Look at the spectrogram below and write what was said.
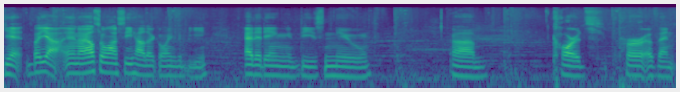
get. But yeah, and I also want to see how they're going to be editing these new um, cards per event.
